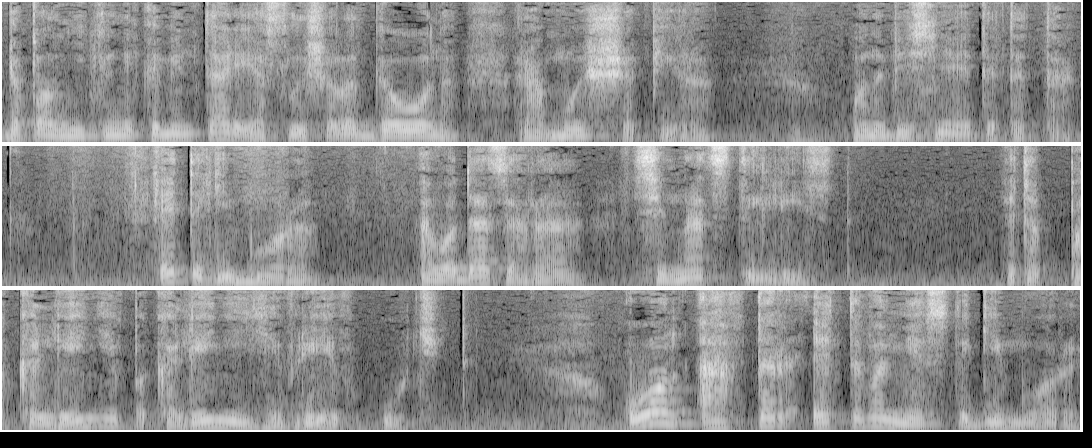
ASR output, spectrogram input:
Дополнительный комментарий я слышал от Гаона Рамой Шапира. Он объясняет это так. Это Гемора, а вода Зара, 17 лист – это поколение, поколение евреев учит. Он автор этого места Геморы.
